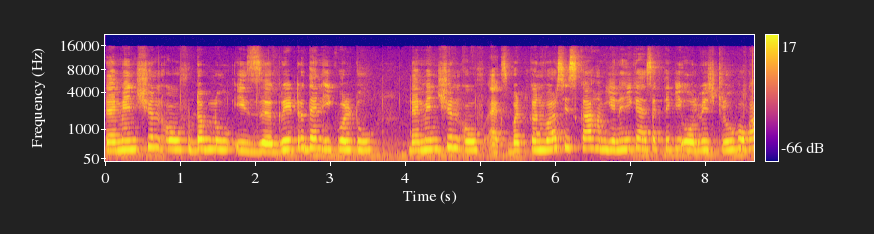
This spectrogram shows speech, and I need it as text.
dimension of W is greater than equal to dimension of X but converse इसका हम ये नहीं कह सकते कि ऑलवेज ट्रू होगा।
